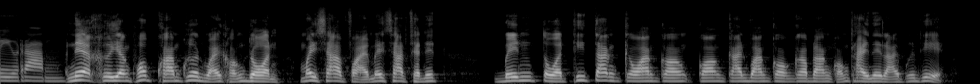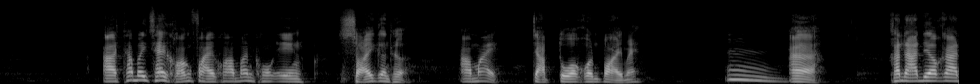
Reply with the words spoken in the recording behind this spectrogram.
รีรัมย์เนี่ยคือยังพบความเคลื่อนไหวของโดรนไม่ทราบฝ่ายไม่ทราบชนิด บินตรวจที่ตั้งกองกองกองการวางกองกำลังของไทยในหลายพื้นที่อ่า ถ้าไม่ใช่ของฝ่ายความมั่นคงเอง สอยกันเถอะ เอาไม่ จับตัวคนปล่อยไหมอืมอ่าขณะเดียวกัน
